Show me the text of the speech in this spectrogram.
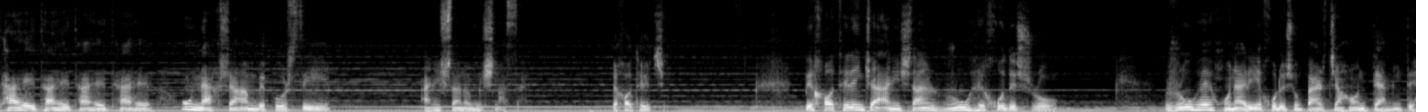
ته ته ته ته اون نقشه هم بپرسی انیشتن رو می‌شناسه به خاطر چی؟ به خاطر اینکه انیشتن روح خودش رو روح هنری خودش رو بر جهان دمیده.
